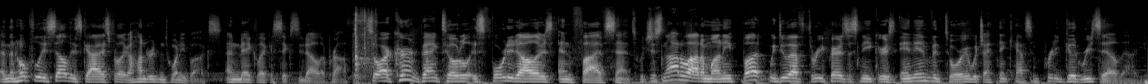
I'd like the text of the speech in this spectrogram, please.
and then hopefully sell these guys for like 120 bucks and make like a $60 profit. So our current bank total is $40.05, which is not a lot of money, but we do have three pairs of sneakers in inventory, which I think have some pretty good resale value.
